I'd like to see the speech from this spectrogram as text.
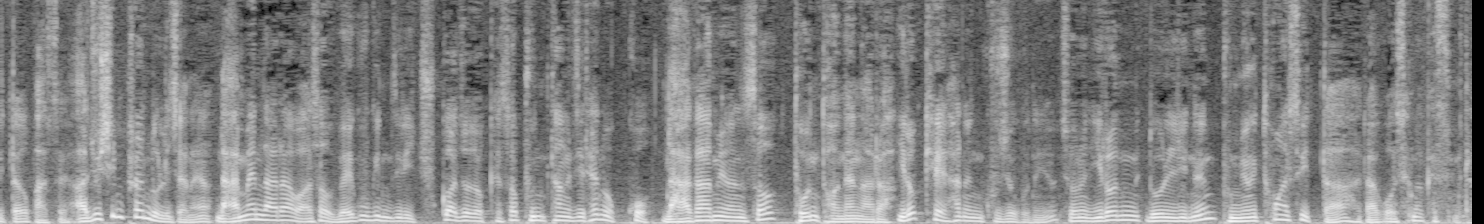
수 있다고 봤어요. 아주 심플한 논리잖아요. 남의 나라 와서 외국인들이 주가 조작해서 분탕질 해놓고 나가면서 돈 더 내놔라 이렇게 하는 구조거든요. 저는 이런 논리는 분명히 통할 수 있다라고 생각했습니다.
